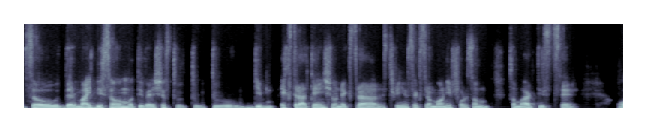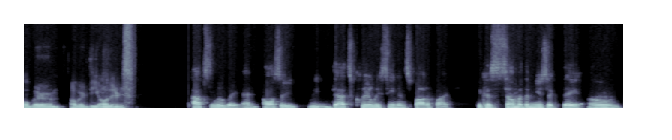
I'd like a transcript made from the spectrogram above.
So there might be some motivations to to to give extra attention, extra streams, extra money for some some artists uh, over over the others. Absolutely, and also that's clearly seen in Spotify because some of the music they own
